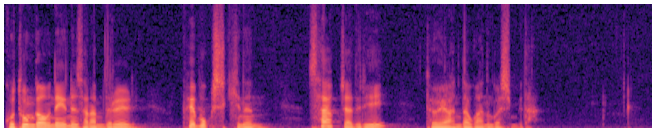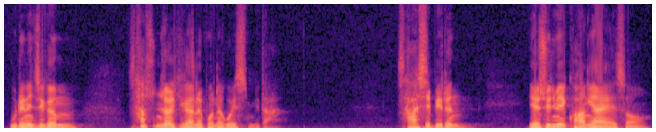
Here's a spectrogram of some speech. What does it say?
고통 가운데 있는 사람들을 회복시키는 사역자들이 되어야 한다고 하는 것입니다. 우리는 지금 사순절 기간을 보내고 있습니다. 40일은 예수님이 광야에서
